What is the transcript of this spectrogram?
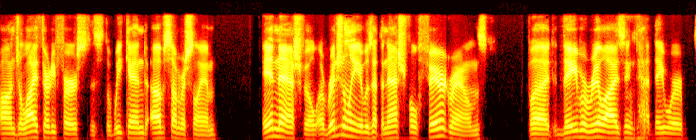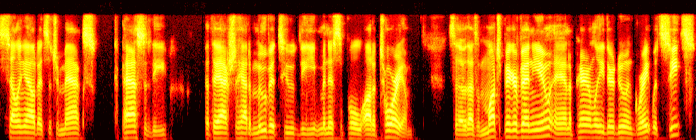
on July 31st. This is the weekend of SummerSlam in Nashville. Originally, it was at the Nashville Fairgrounds, but they were realizing that they were selling out at such a max capacity that they actually had to move it to the municipal auditorium. So that's a much bigger venue, and apparently they're doing great with seats.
